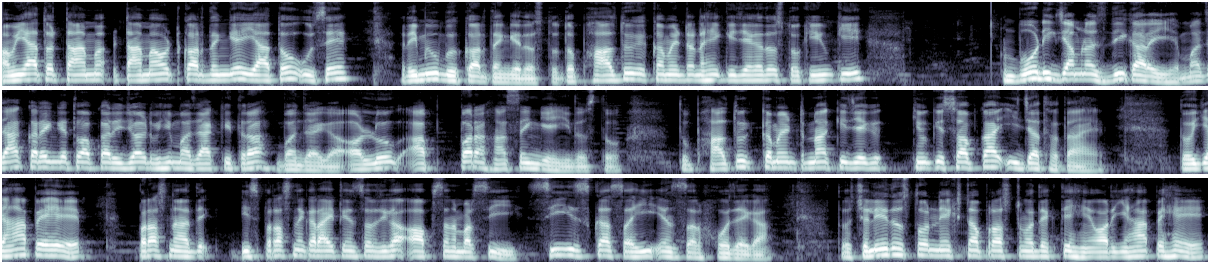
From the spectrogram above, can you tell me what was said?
हम या तो टाइम टाइम आउट कर देंगे या तो उसे रिमूव कर देंगे दोस्तों। तो फालतू के कमेंट नहीं कीजिएगा दोस्तों, क्योंकि बोर्ड एग्ज़ाम नज़दीक आ रही है। मज़ाक करेंगे तो आपका रिज़ल्ट भी मज़ाक की तरह बन जाएगा और लोग आप पर हंसेंगे ही दोस्तों। तो फालतू के कमेंट ना कीजिएगा क्योंकि सबका इज़्ज़त होता है। तो यहाँ पे है प्रश्न इस प्रश्न का राइट आंसर हो जाएगा ऑप्शन नंबर सी। सी इसका सही आंसर हो जाएगा। तो चलिए दोस्तों, नेक्स्ट प्रश्न को देखते हैं और यहाँ पे है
